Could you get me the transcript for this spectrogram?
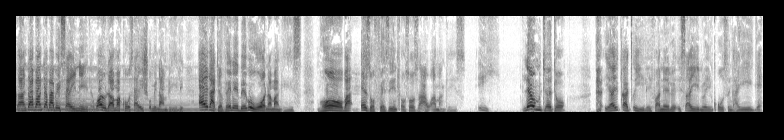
Kanti abantu ababesayinile kwayo la makhosi ayishumi nambili ayekade vele bekuwona amangisi ngoba ezofeza inhloso zawo amangisi. Leyo mthetho yayicacile ifanele isayinwe inkosi ngayinye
